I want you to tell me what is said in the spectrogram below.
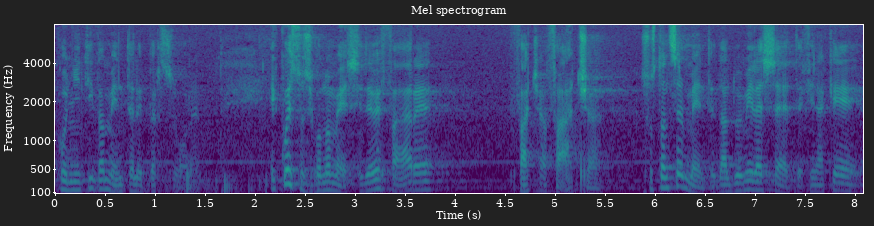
cognitivamente le persone. E questo secondo me si deve fare faccia a faccia. Sostanzialmente dal 2007 fino a che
